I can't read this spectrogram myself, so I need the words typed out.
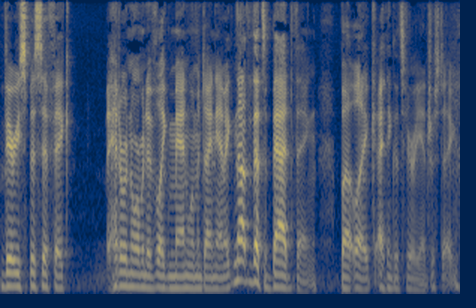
very specific heteronormative like man woman dynamic not that that's a bad thing but like i think that's very interesting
